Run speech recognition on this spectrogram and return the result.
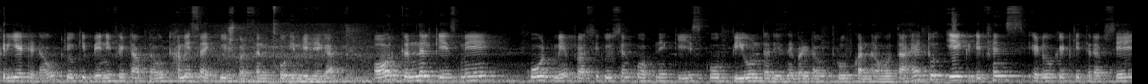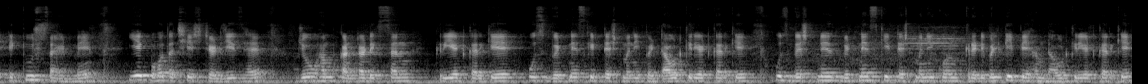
क्रिएट डाउट क्योंकि बेनिफिट ऑफ़ डाउट हमेशा एक्यूज पर्सन को ही मिलेगा। और क्रिमिनल केस में कोर्ट में प्रोसिक्यूशन को अपने केस को beyond the reasonable doubt prove करना होता है। तो एक डिफेंस एडवोकेट की तरफ़ से एक्यूज साइड में ये एक बहुत अच्छी स्ट्रेटजीज है जो हम कंट्राडिक्शन क्रिएट करके, उस विटनेस की टेस्ट मनी पर डाउट क्रिएट करके, उस विटनेस की टेस्ट मनी को हम क्रेडिबिलिटी पे हम डाउट क्रिएट करके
